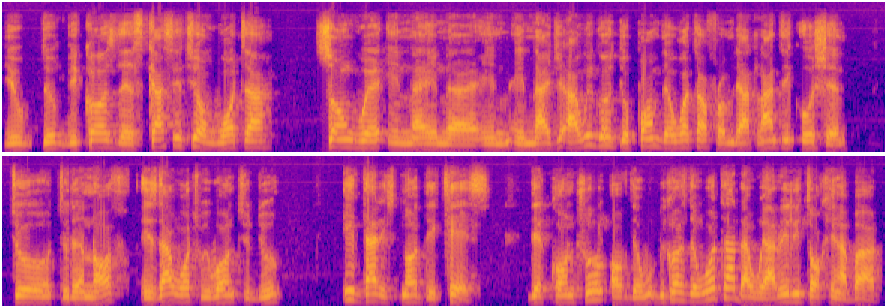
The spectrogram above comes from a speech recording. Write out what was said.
You do because the scarcity of water somewhere in in uh, in, in Nigeria. Are we going to pump the water from the Atlantic Ocean to to the north? Is that what we want to do? If that is not the case, the control of the because the water that we are really talking about,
